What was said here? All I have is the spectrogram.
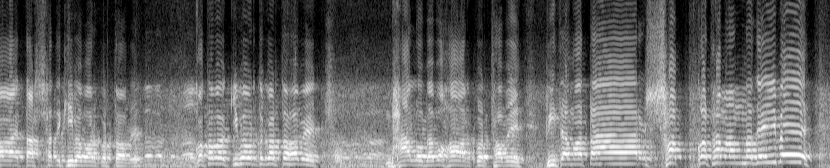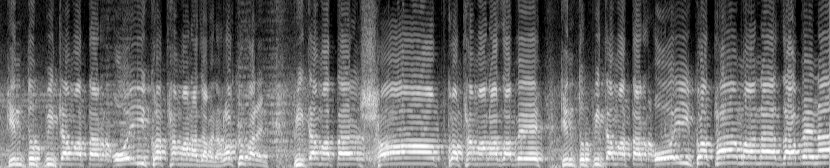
হয়, তার সাথে কি ব্যবহার করতে হবে? কথা কি ব্যবহার করতে হবে? ভালো ব্যবহার করতে হবে। পিতামাতার সব কথা মানা যাইবে কিন্তু পিতামাতার ওই কথা মানা যাবে না। লক্ষ্য করেন পিতামাতার সব কথা মানা যাবে কিন্তু পিতামাতার ওই কথা মানা যাবে না।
